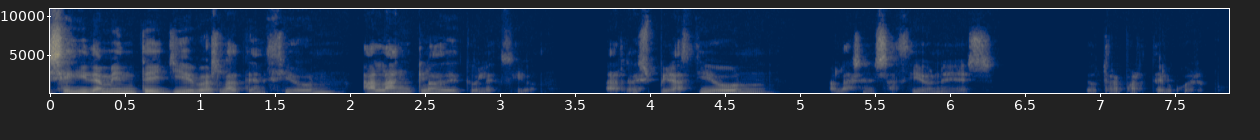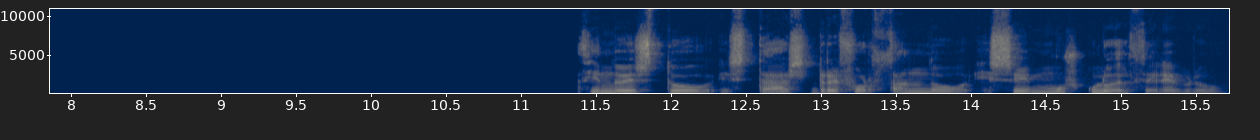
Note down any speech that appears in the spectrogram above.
seguidamente llevas la atención al ancla de tu elección, la respiración, a las sensaciones de otra parte del cuerpo. Haciendo esto estás reforzando ese músculo del cerebro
